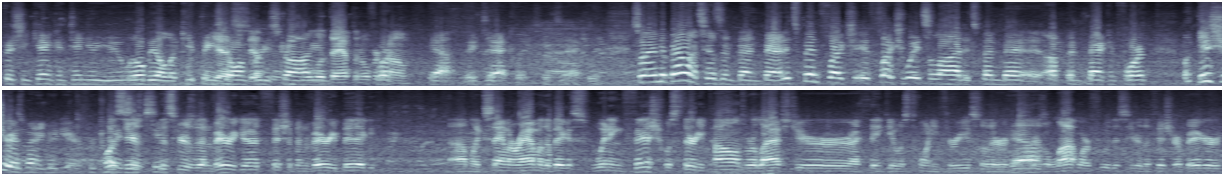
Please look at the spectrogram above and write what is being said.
fishing can continue. You will be able to keep things Yes, going yep, pretty strong. We'll and adapt and overcome. work- Yeah, exactly, exactly. So and the balance hasn't been bad. It's been fluctu- it fluctuates a lot. It's been up and back and forth. But this year has been a good year for This year's, 2016. this year's been very good. Fish have been very big. Um, like salmon rama, the biggest winning fish was 30 pounds, where last year I think it was 23. So there, Yeah. there's a lot more food this year. The fish are bigger.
